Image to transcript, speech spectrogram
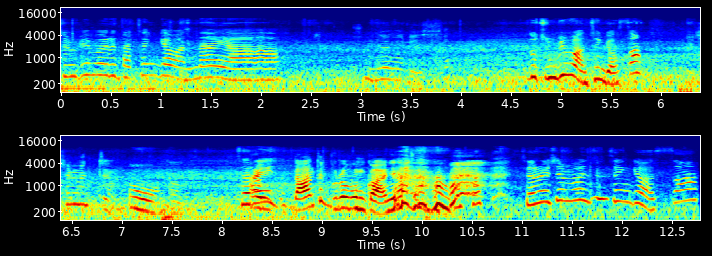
준비물은 다 챙겨 왔나요? 준비물이 있어? 너 준비물 안 챙겨왔어? 신분증. 어. 아니 제롱이 나한테 물어본 거 아니야? 제롱이 신분증 챙겨왔어?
